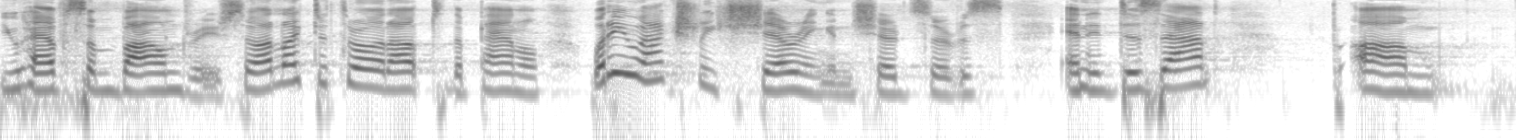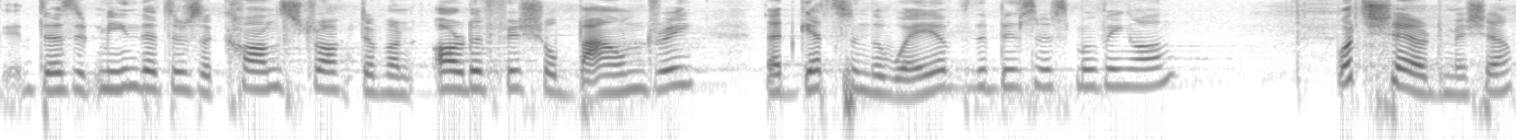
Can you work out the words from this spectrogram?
you have some boundaries. So I'd like to throw it out to the panel. What are you actually sharing in shared service? And it, does that, um, does it mean that there's a construct of an artificial boundary that gets in the way of the business moving on? What's shared, Michel?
